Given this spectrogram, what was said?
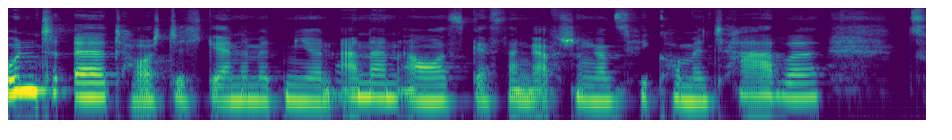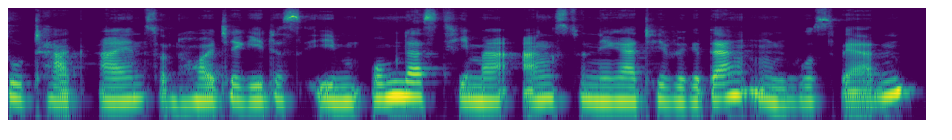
und äh, tausch dich gerne mit mir und anderen aus. Gestern gab es schon ganz viele Kommentare zu Tag 1 und heute geht es eben um das Thema Angst und negative Gedanken loswerden.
